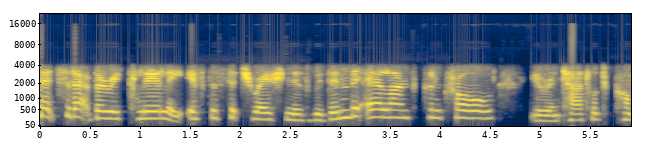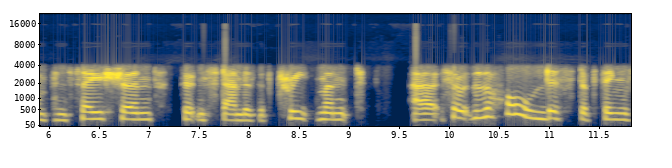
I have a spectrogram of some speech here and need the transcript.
sets it out very clearly. If the situation is within the airline's control, you're entitled to compensation, certain standards of treatment. Uh, so there's a whole list of things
